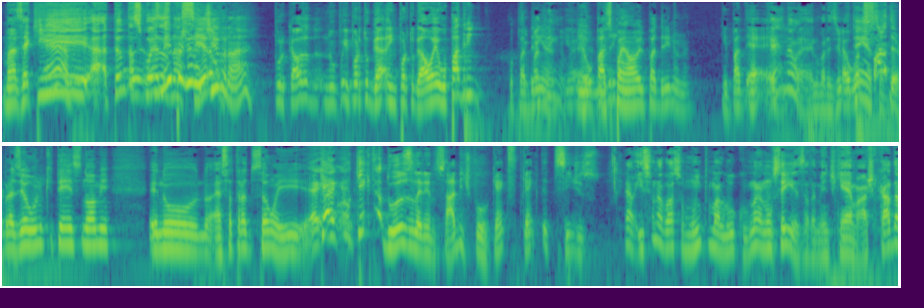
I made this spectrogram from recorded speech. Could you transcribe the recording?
Mas é que é, tantas coisas é meio nasceram não é? Por causa do, no, em Portugal, em Portugal é o padrinho. O padrinho, o padrinho. É, é, o padrinho. Em espanhol ele padrino, né? É, é, é, não, é no Brasil é o tem essa. O Brasil é o único que tem esse nome eh, no, no essa tradução aí. É, quem, é, quem é que traduz, Lenino? Sabe? Tipo, quem é que, quem é que decide isso? É, isso é um negócio muito maluco. Não, não sei exatamente quem é, mas acho que cada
